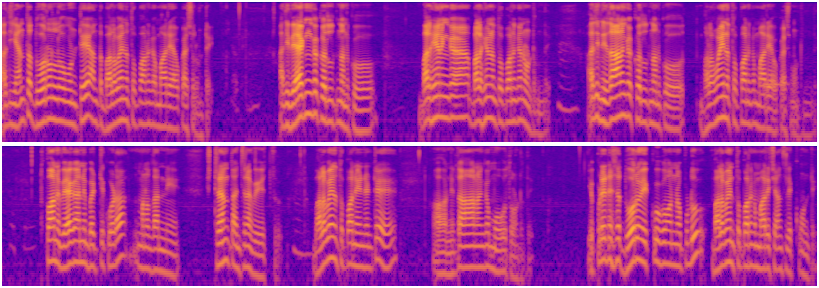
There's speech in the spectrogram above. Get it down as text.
అది ఎంత దూరంలో ఉంటే అంత బలమైన తుఫానుగా మారే అవకాశాలు ఉంటాయి. అది వేగంగా కదులుతుంది అనుకో బలహీనంగా బలహీన తుఫానుగానే ఉంటుంది. అది నిదానంగా కదులుతుంది అనుకో బలమైన తుఫానుగా మారే అవకాశం ఉంటుంది. తుఫాను వేగాన్ని బట్టి కూడా మనం దాన్ని స్ట్రెంత్ అంచనా వేయచ్చు. బలమైన తుఫాను ఏంటంటే నిదానంగా మూవ్ అవుతూ ఉంటుంది. ఎప్పుడైనా సరే దూరం ఎక్కువగా ఉన్నప్పుడు బలమైన తుఫానుగా మారే ఛాన్సులు ఎక్కువ ఉంటాయి.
